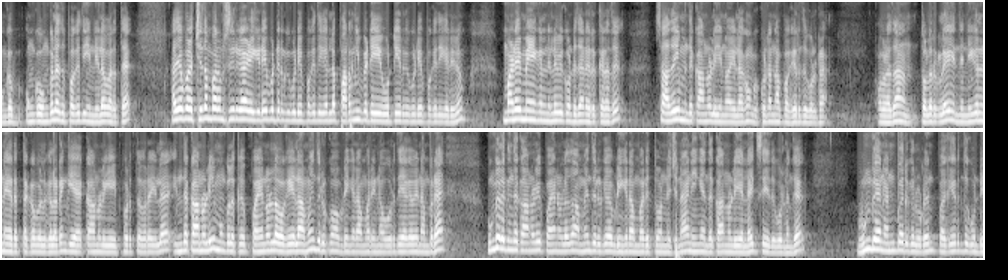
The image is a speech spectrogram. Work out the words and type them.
உங்கள் உங்கள் உங்களது பகுதியின் நிலவரத்தை. அதே போல் சிதம்பரம் சீர்காழி இடைப்பட்டு இருக்கக்கூடிய பகுதிகளில் பரங்கிப்பேட்டையை ஒட்டி இருக்கக்கூடிய பகுதிகளிலும் மழை மேயங்கள் நிலவி கொண்டு தான் இருக்கிறது. ஸோ அதையும் இந்த காணொலியின் வாயிலாக உங்கள் கூட நான் பகிர்ந்து கொள்கிறேன். அவ்வளோதான் தொடர்களே இந்த நிகழ்நேர தகவல்கள் அடங்கிய காணொலியை பொறுத்தவரையில் இந்த காணொலியும் உங்களுக்கு பயனுள்ள வகையில் அமைந்திருக்கும் அப்படிங்கிற மாதிரி நான் உறுதியாகவே நம்புகிறேன் உங்களுக்கு இந்த காணொலி பயனுள்ளதாக அமைந்திருக்கு அப்படிங்கிற மாதிரி தோணுச்சுன்னா நீங்கள் இந்த காணொலியை லைக் செய்து கொள்ளுங்கள் உங்கள் நண்பர்களுடன் பகிர்ந்து கொண்டு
